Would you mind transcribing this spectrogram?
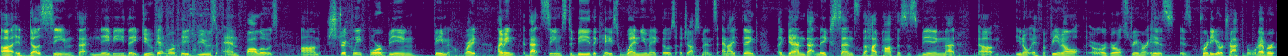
uh, it does seem that maybe they do get more page views and follows um, strictly for being female right? I mean that seems to be the case when you make those adjustments. And I think again that makes sense the hypothesis being that um, you know if a female or girl streamer is is pretty or attractive or whatever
